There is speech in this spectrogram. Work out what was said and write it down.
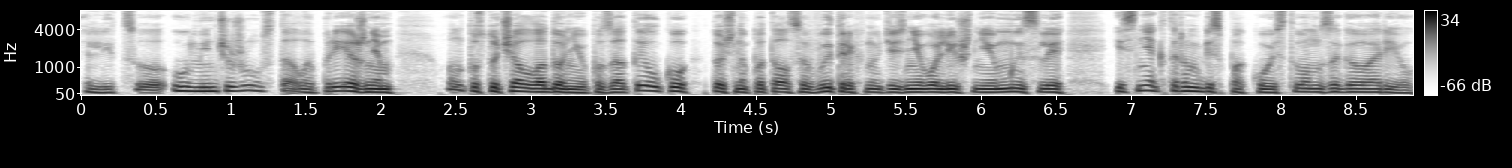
Лицо У стало прежним, он постучал ладонью по затылку, точно пытался вытряхнуть из него лишние мысли и с некоторым беспокойством заговорил.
